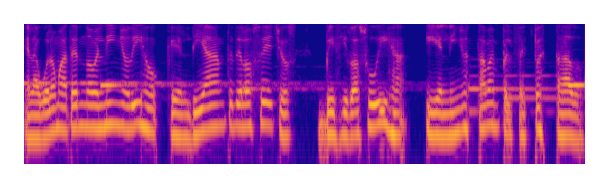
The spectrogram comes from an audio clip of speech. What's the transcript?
El abuelo materno del niño dijo que el día antes de los hechos visitó a su hija y el niño estaba en perfecto estado.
